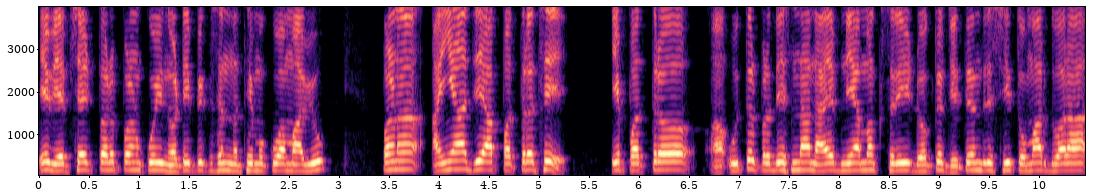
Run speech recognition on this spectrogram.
એ વેબસાઇટ પર પણ કોઈ નોટિફિકેશન નથી મૂકવામાં આવ્યું. પણ અહીંયા જે આ પત્ર છે, એ પત્ર ઉત્તર પ્રદેશના નાયબ નિયામક શ્રી ડૉક્ટર જીતેન્દ્રસિંહ તોમાર દ્વારા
